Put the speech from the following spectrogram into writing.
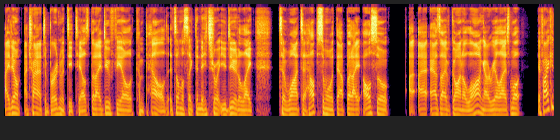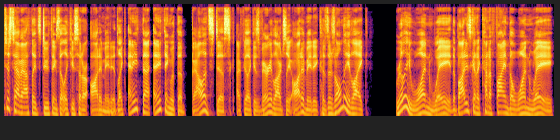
I don't I try not to burden with details, but I do feel compelled. It's almost like the nature of what you do to like to want to help someone with that. But I also, I, as I've gone along, I realize well, if I could just have athletes do things that, like you said, are automated, like anything anything with a balance disc, I feel like is very largely automated because there's only like really one way. The body's going to kind of find the one way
